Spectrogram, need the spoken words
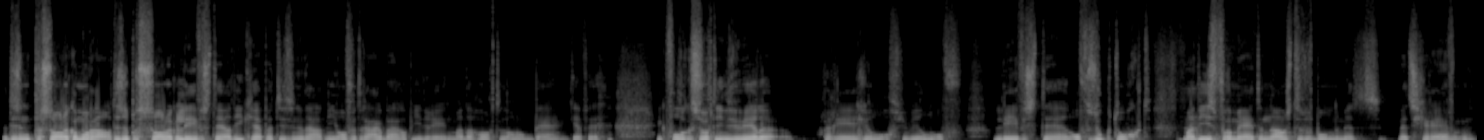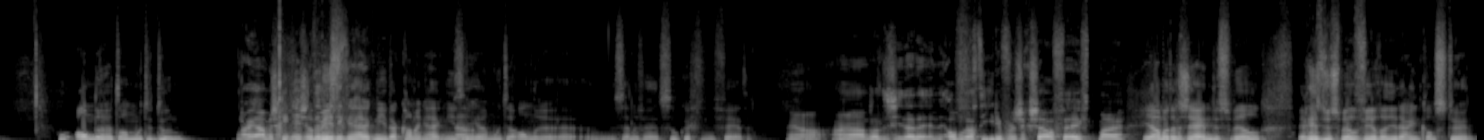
het is een persoonlijke moraal. Het is een persoonlijke levensstijl die ik heb. Het is inderdaad niet overdraagbaar op iedereen, maar dat hoort er dan ook bij. Ik, heb, ik volg een soort individuele regel, of je wil, of levensstijl, of zoektocht. Maar die is voor mij ten nauwste verbonden met, met schrijven. Hoe anderen het dan moeten doen, nou ja, misschien is het... Dat weet ik eigenlijk niet, dat kan ik eigenlijk niet zeggen. Dat moeten anderen uh, zelf uitzoeken, in feite. Ja, nou ja, dat is een opdracht die ieder voor zichzelf heeft, maar... Ja, maar er, zijn dus wel, er is dus wel veel dat je daarin kan steunen.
